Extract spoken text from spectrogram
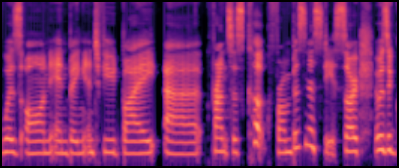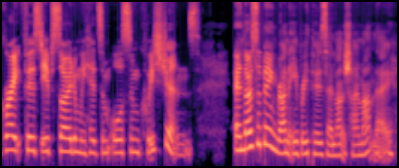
was on and being interviewed by uh, Frances Cook from Business Desk. So it was a great first episode, and we had some awesome questions. And those are being run every Thursday lunchtime, aren't they?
